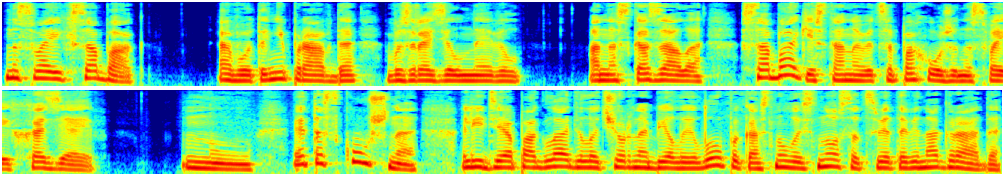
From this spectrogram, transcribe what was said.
на своих собак. «А вот и неправда», — возразил Невил. Она сказала, «собаки становятся похожи на своих хозяев». «Ну, это скучно», — Лидия погладила черно-белый лоб и коснулась носа цвета винограда.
